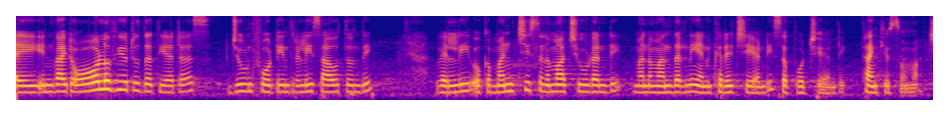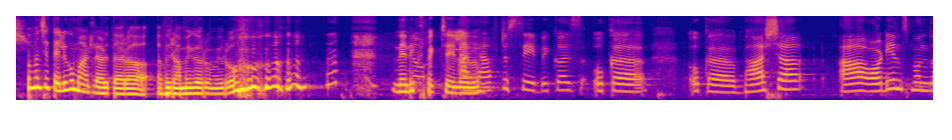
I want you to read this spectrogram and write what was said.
I invite all of you to the theatres. June fourteenth release అవుతుంది. వెళ్ళి ఒక మంచి సినిమా చూడండి. మనం అందరినీ ఎంకరేజ్ చేయండి సపోర్ట్ చేయండి. థ్యాంక్ యూ సో మచ్ మంచి తెలుగు మాట్లాడతారా అభిరామి గారు మీరు? నేను ఎక్స్పెక్ట్ చేయలేదు. I have to say because ఒక ఒక భాష ఆ ఆడియన్స్ ముందు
